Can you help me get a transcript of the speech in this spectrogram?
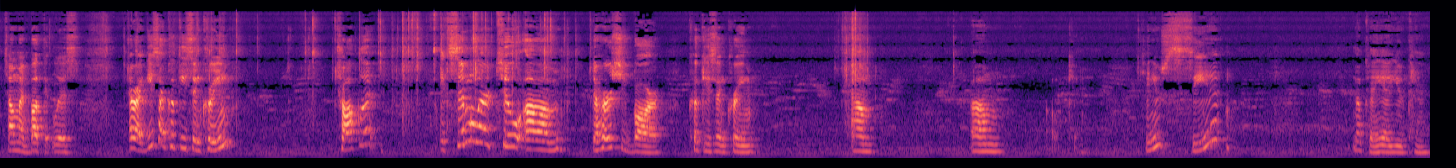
It's on my bucket list. Alright, these are cookies and cream. Chocolate. It's similar to um, the Hershey bar, cookies and cream. Um, um, okay. Can you see it? Okay, yeah, you can.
